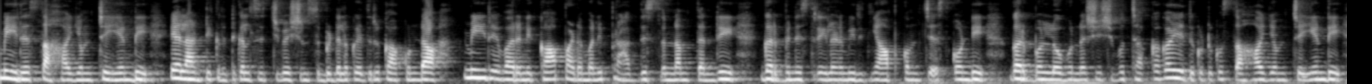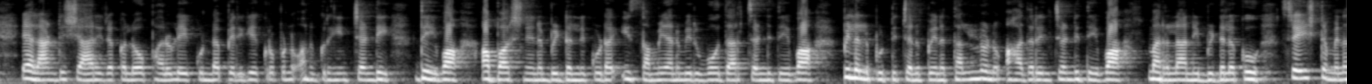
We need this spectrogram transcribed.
మీరే సహాయం చేయండి. ఎలాంటి క్రిటికల్ సిచ్యువేషన్స్ బిడ్డలకు ఎదురు కాకుండా మీరే వారిని కాపాడమని ప్రార్థిస్తున్నాం తండ్రి. గర్భిణీ స్త్రీలను మీరు జ్ఞాపకం చేసుకోండి. గర్భంలో ఉన్న శిశువు చక్కగా ఎదుగుటకు సహాయం చేయండి. ఎలాంటి శారీరక లోపాలు లేకుండా పెరిగే కృపను అనుగ్రహించండి. దేవా అబార్షన్ అయిన బిడ్డల్ని కూడా ఈ సమయాన్ని మీరు ఓదార్చండి దేవా. పిల్లలు పుట్టి చనిపోయిన తల్లులను ఆదరించండి దేవా. మరలా నీ బిడ్డలకు శ్రేష్టమైన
